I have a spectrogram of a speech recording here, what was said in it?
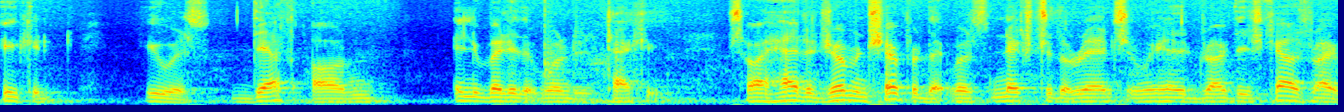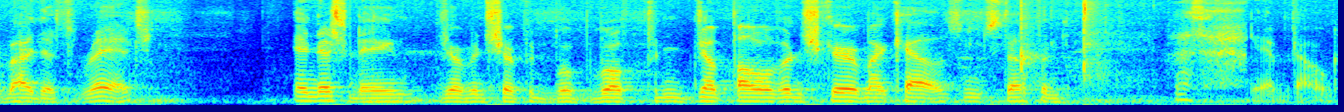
he could, he was death on anybody that wanted to attack him. So I had a German Shepherd that was next to the ranch, and we had to drive these cows right by this ranch. And this dang German Shepherd would up and jump all over and scare my cows and stuff. And I thought, damn dog.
